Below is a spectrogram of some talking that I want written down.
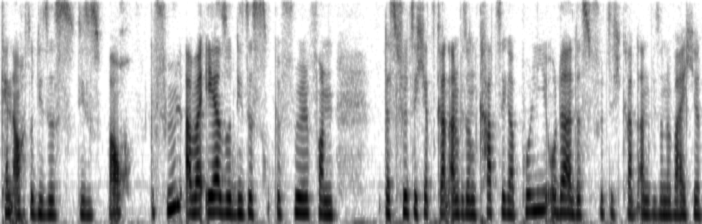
kenne auch so dieses, dieses Bauchgefühl, aber eher so dieses Gefühl von, das fühlt sich jetzt gerade an wie so ein kratziger Pulli oder das fühlt sich gerade an wie so eine weiche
